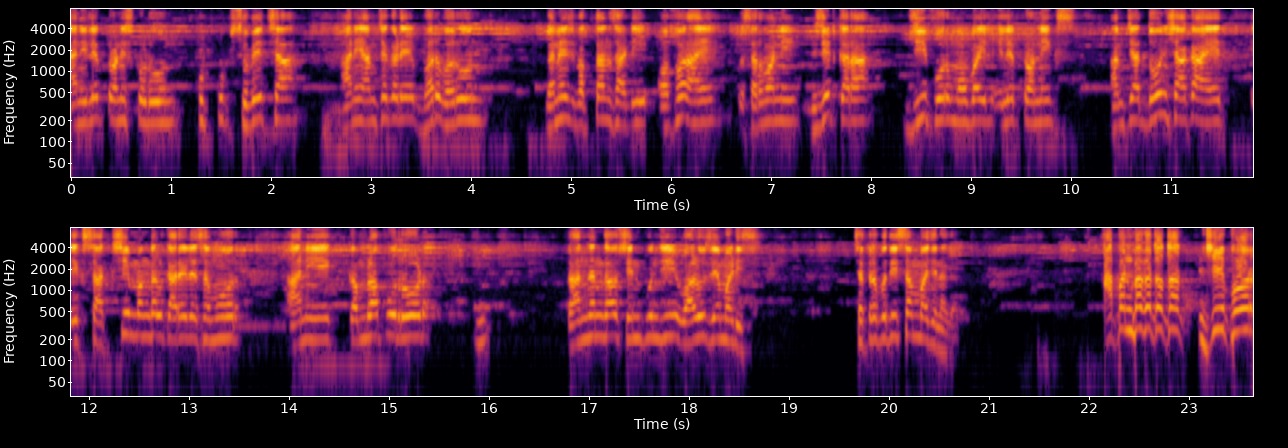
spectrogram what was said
आणि इलेक्ट्रॉनिक्सकडून खूप खूप शुभेच्छा. आणि आमच्याकडे भरभरून गणेश भक्तांसाठी ऑफर आहे. तर सर्वांनी व्हिजिट करा. जी फोर मोबाईल इलेक्ट्रॉनिक्स आमच्या दोन शाखा आहेत. एक साक्षी मंगल कार्यालयासमोर आणि एक कमलापूर रोड रांजणगाव शेनपुंजी वाळू एमआडीस छत्रपती संभाजीनगर. आपण बघत होतात जी फोर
